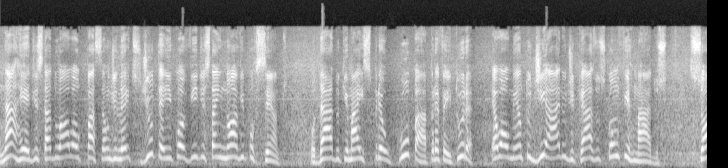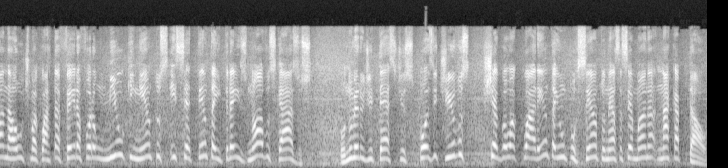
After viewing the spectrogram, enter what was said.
Na rede estadual, a ocupação de leitos de UTI Covid está em 9%. O dado que mais preocupa a prefeitura é o aumento diário de casos confirmados. Só na última quarta-feira foram 1.573 novos casos. O número de testes positivos chegou a 41% nessa semana na capital.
